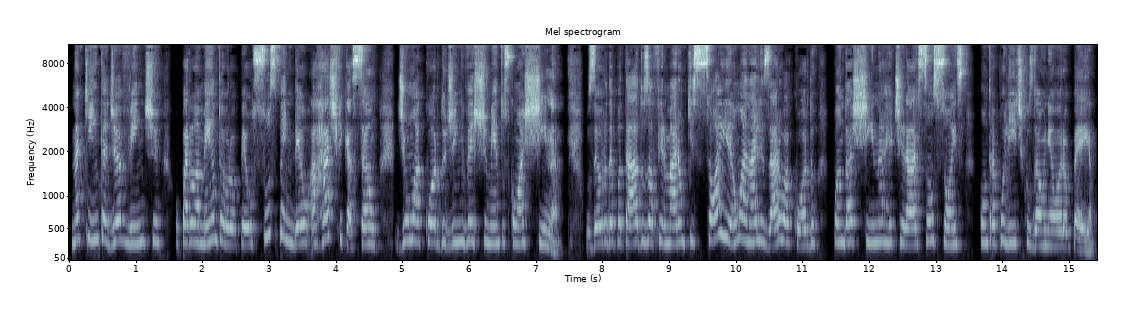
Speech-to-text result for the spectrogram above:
Na quinta, dia 20, o Parlamento Europeu suspendeu a ratificação de um acordo de investimentos com a China. Os eurodeputados afirmaram que só irão analisar o acordo quando a China retirar sanções contra políticos da União Europeia.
